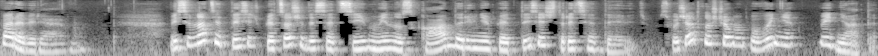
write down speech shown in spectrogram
Перевіряємо. 18567 мінус К дорівнює 5039. Спочатку, що ми повинні відняти?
